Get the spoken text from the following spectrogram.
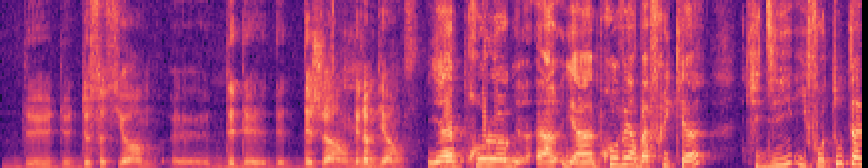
de, de, de socium, euh, de, de, de- des gens, de l'ambiance Il y, a un prologue, il y a un proverbe africain qui dit il faut tout un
